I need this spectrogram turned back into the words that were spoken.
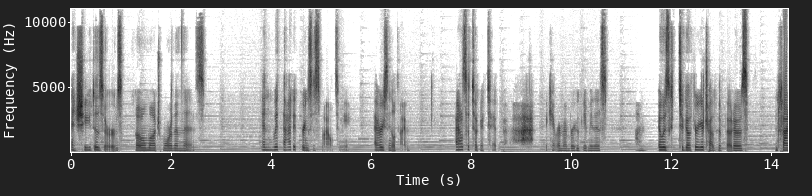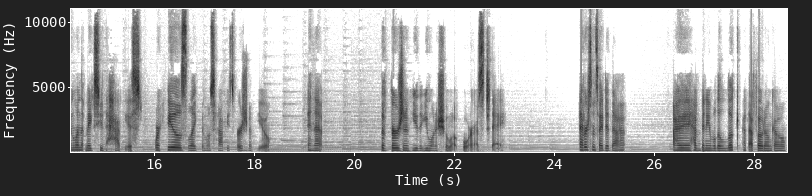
and she deserves so much more than this. And with that, it brings a smile to me every single time. I also took a tip. I can't remember who gave me this. Um, It was to go through your childhood photos and find one that makes you the happiest or feels like the most happiest version of you. And that the version of you that you want to show up for as today. Ever since I did that, I have been able to look at that photo and go,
